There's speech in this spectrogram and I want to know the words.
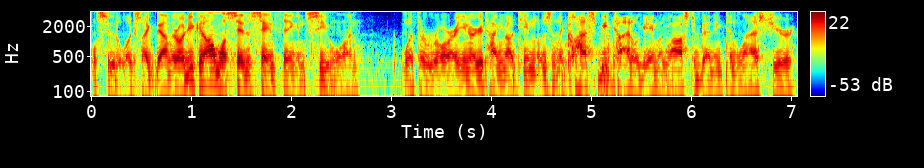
We'll see what it looks like down the road. You can almost say the same thing in C1 with Aurora. You know, you're talking about a team that was in the Class B title game and lost to Bennington last year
